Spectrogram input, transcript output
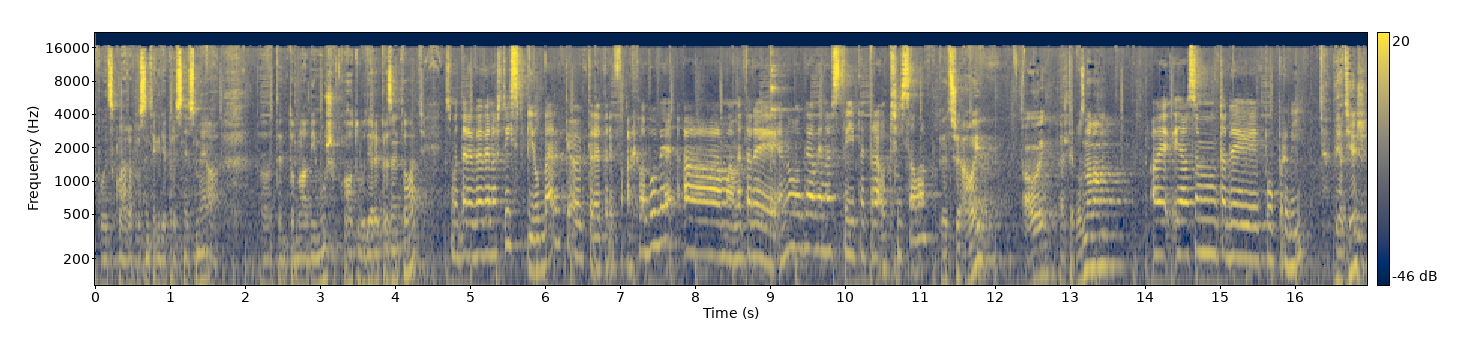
Povedz, Klára, prosím ťa, kde presne sme a e, tento mladý muž, koho tu bude reprezentovat? Jsme tady ve vinařství Spielberg, e, které je tady v Archlebově a máme tady enologa vinařství Petra Otřísala. Petře, ahoj. Ahoj. Já tě poznávám. A já jsem tady poprvé. Já těž.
